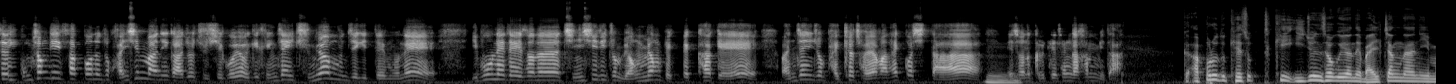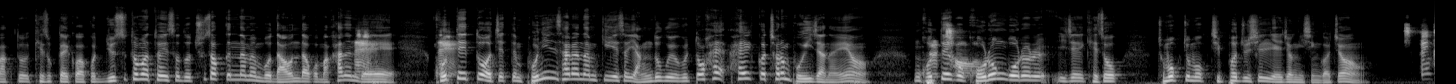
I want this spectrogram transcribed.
하여튼 개입 사건은 좀 관심 많이 가져주시고요. 이게 굉장히 중요한 문제이기 때문에 이 부분에 대해서는 진실이 좀 명명백백하게 완전히 좀 밝혀져야만 할 것이다. 음. 네, 저는 그렇게 생각합니다. 그 앞으로도 계속 특히 이준석 의원의 말장난이 막 또 계속될 것 같고 뉴스토마토에서도 추석 끝나면 뭐 나온다고 막 하는데 네. 그때 또 어쨌든 본인 살아남기 위해서 양도구역을 또 할 것처럼 보이잖아요. 그때 그렇죠. 그 그런 거를 이제 계속 조목조목 짚어주실 예정이신 거죠? 그러니까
